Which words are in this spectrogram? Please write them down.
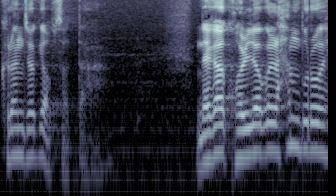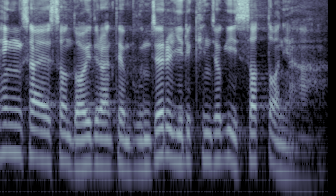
그런 적이 없었다. 내가 권력을 함부로 행사해서 너희들한테 문제를 일으킨 적이 있었더냐?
